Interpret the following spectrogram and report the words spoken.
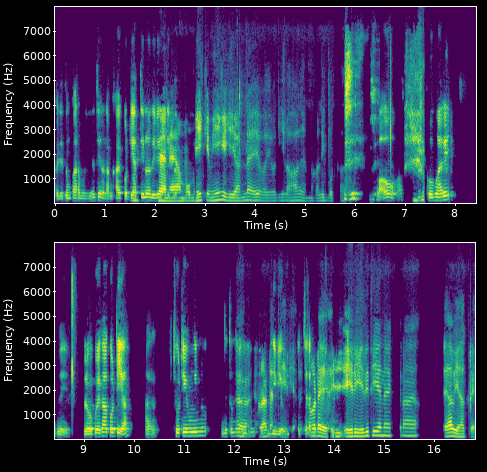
පිතුම් පරම තින ලංකායි කොටිය තින ද මේක මේක කියන්න. ඒ වයෝගී ලාහ ගන්න කලින් පොට්කස් පව් කුමරි මේ ලෝක එකා කොටිය චුටියුම් ඉන්න දෙතුන් එච්චරට ඒරි ඒරි තියෙන එක්කෙන එයා ව්‍යාක්‍රය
